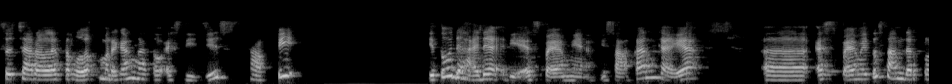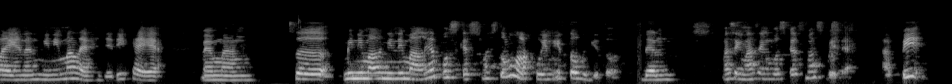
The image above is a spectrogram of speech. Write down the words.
secara letter luck mereka nggak tahu SDGs, tapi itu udah ada di SPM-nya. Misalkan kayak eh, SPM itu standar pelayanan minimal ya, jadi kayak memang seminimal-minimalnya puskesmas tuh ngelakuin itu gitu. Dan masing-masing puskesmas beda. Tapi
